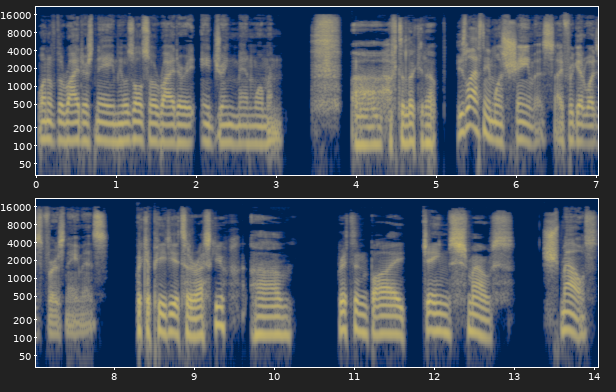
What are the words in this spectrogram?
one of the writers' name? He was also a writer in Eat Drink Man Woman. Uh, I have to look it up. His last name was Seamus. I forget what his first name is. Wikipedia to the rescue. Um, written by James Schamus. Schmaus.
